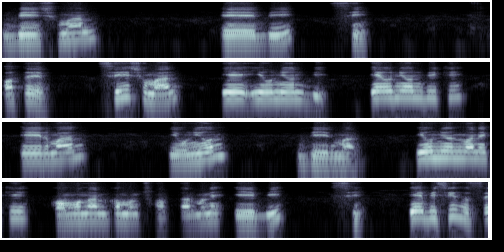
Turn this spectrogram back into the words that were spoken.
বি সমান এ বি সি অতএব সি সমান A union B union B কি? এর মান, ইউনিয়ন বির মান। ইউনিয়ন মানে কি? কমন আনকমন সব। তার মানে A B C A B C হচ্ছে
